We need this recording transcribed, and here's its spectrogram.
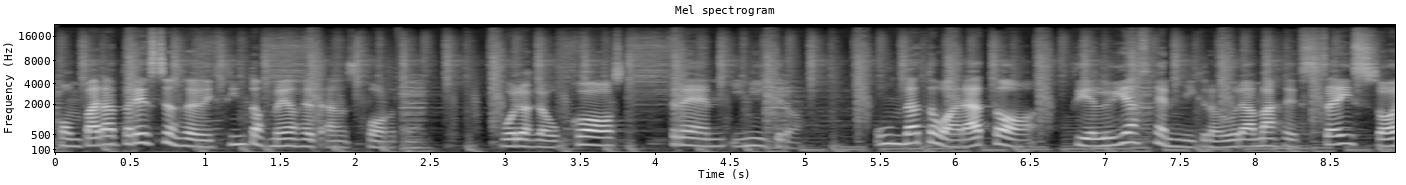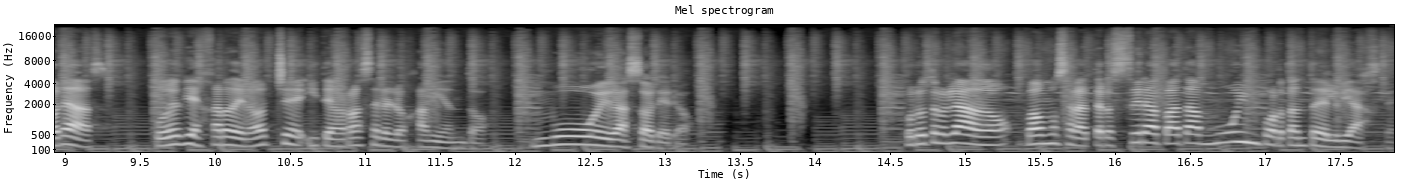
compara precios de distintos medios de transporte. Vuelos low cost, tren y micro. Un dato barato, si el viaje en micro dura más de 6 horas, podés viajar de noche y te ahorras el alojamiento. Muy gasolero. Por otro lado, vamos a la tercera pata muy importante del viaje,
